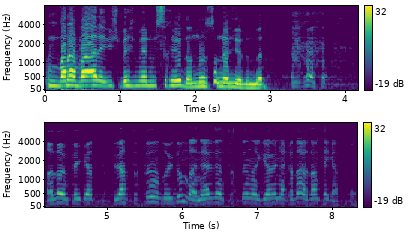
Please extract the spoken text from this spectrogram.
Bana bari 3-5 mermi sıkıyordu ondan sonra ölüyordum ben. adam tek attı. Silah sıktığını duydum da nereden sıktığını görene kadar adam tek attı.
